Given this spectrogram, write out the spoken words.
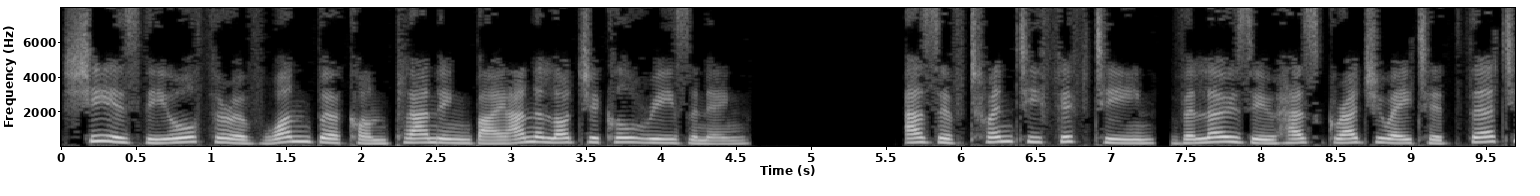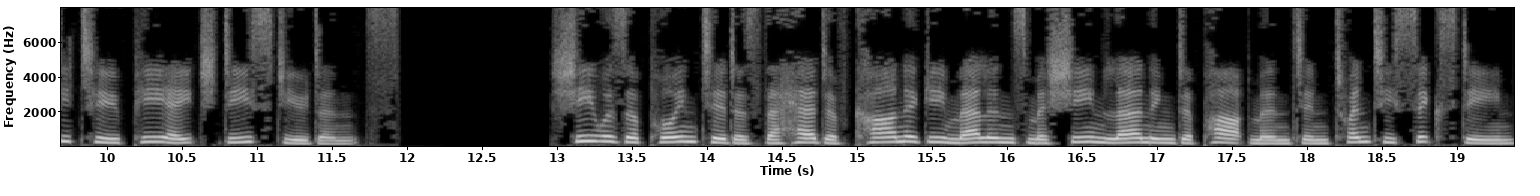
She is the author of one book on planning by analogical reasoning. As of 2015, Veloso has graduated 32 PhD students. She was appointed as the head of Carnegie Mellon's Machine Learning Department in 2016.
